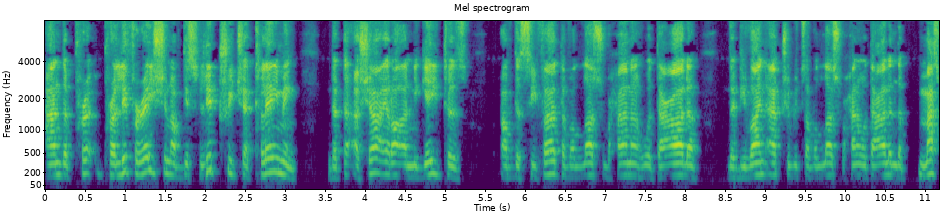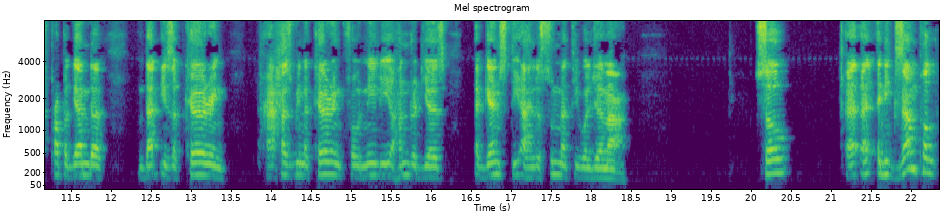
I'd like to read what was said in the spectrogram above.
and the proliferation of this literature claiming that the Asha'ira are negators of the sifat of Allah subhanahu wa ta'ala, the divine attributes of Allah subhanahu wa ta'ala, and the mass propaganda that is occurring, has been occurring for nearly 100 years against the Ahl Sunnati wal Jama'ah. So, uh, an example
